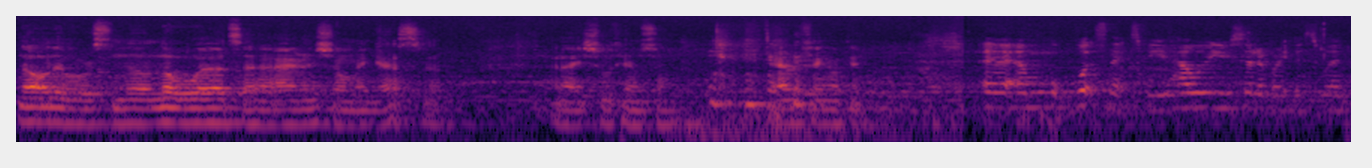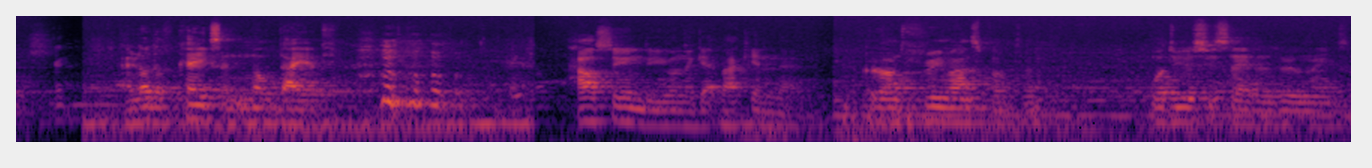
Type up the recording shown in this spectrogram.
No, there was no, no words. Uh, I show my gas, uh, and I shoot him, so everything okay. Uh, and what's next for you? How will you celebrate this win? A lot of cakes and no diet. How soon do you want to get back in there? Around three months, but uh, what do you usually say that will make? So.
